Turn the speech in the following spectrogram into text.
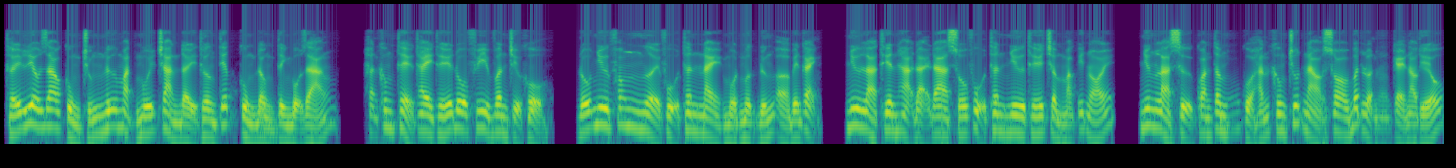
thấy Liêu Giao cùng chúng nữ mặt mũi tràn đầy thương tiếc cùng đồng tình bộ dáng, hận không thể thay thế Đỗ Phi Vân chịu khổ. Đỗ Như Phong người phụ thân này một mực đứng ở bên cạnh, như là thiên hạ đại đa số phụ thân như thế trầm mặc ít nói, nhưng là sự quan tâm của hắn không chút nào so bất luận kẻ nào thiếu.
